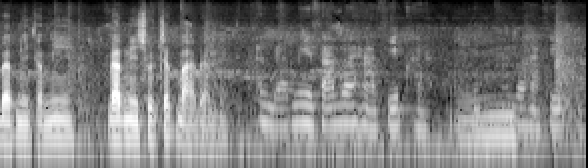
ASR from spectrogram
แบบนี้ก็มี แบบนี้ชุดจักบาทแบบนี้ อันแบบนี้350ค่ะอืม 350ค่ะ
